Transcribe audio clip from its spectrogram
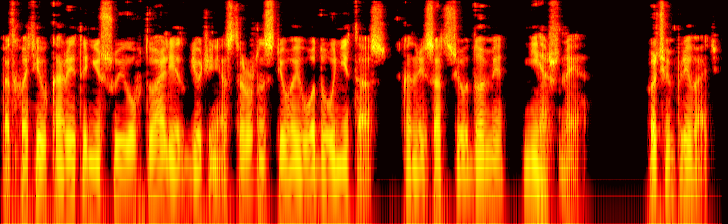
Подхватив корыто, несу его в туалет, где очень осторожно сливаю воду в унитаз. Канализация в доме нежная. Впрочем, плевать.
